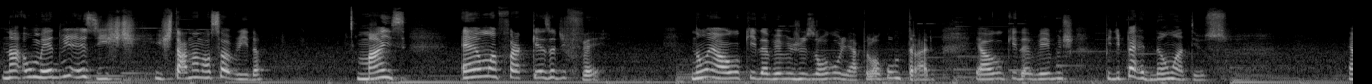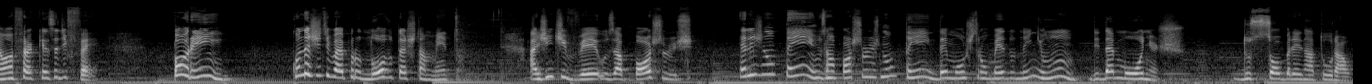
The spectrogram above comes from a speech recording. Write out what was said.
Na, o medo existe, está na nossa vida. Mas é uma fraqueza de fé. Não é algo que devemos nos orgulhar, pelo contrário, é algo que devemos pedir perdão a Deus. É uma fraqueza de fé. Porém, quando a gente vai para o Novo Testamento, a gente vê os apóstolos, eles não têm, os apóstolos não têm, demonstram medo nenhum de demônios, do sobrenatural.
